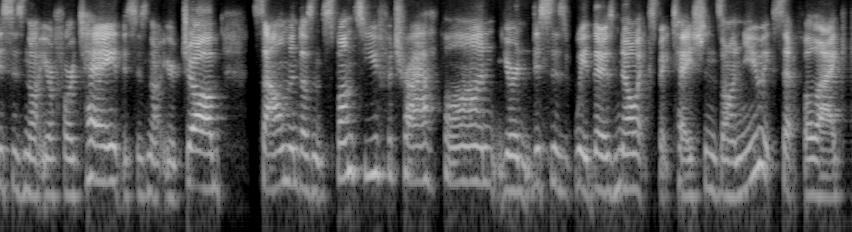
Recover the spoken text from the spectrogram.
this is not your forte. This is not your job. Salomon doesn't sponsor you for triathlon. You're this is we, there's no expectations on you except for like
